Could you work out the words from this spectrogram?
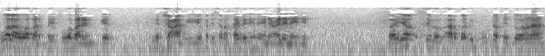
walaa wabar baytu wabarin geed mid shacar iyo ka dhisan oo ayna celinaynin. Fayaqsilu larda dhulkuu dhaqi doonaa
